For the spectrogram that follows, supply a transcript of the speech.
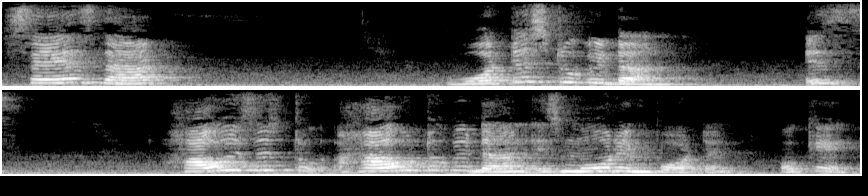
says that what is to be done is how is it to how to be done is more important okay?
